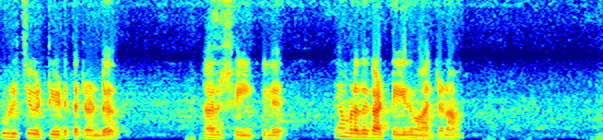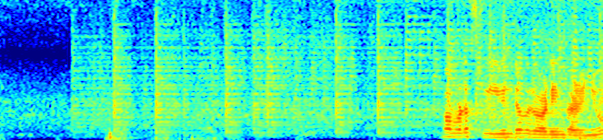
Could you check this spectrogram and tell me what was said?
കുഴിച്ച് വെട്ടിയെടുത്തിട്ടുണ്ട്. ആ ഒരു ഷേപ്പിൽ നമ്മളത് കട്ട് ചെയ്ത് മാറ്റണം. അപ്പോൾ നമ്മുടെ സ്ലീവിന്റെ പരിപാടിയും കഴിഞ്ഞു.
